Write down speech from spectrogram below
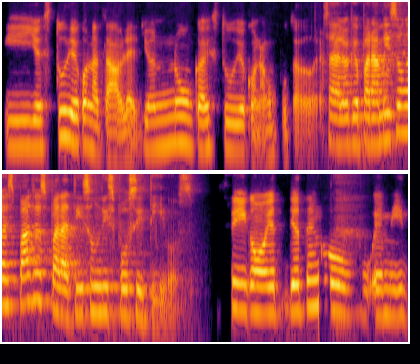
y yo estudio con la tablet. Yo nunca estudio con la computadora. O sea, lo que para mí son espacios, para ti son dispositivos. Sí, como yo, tengo, eh, mi,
